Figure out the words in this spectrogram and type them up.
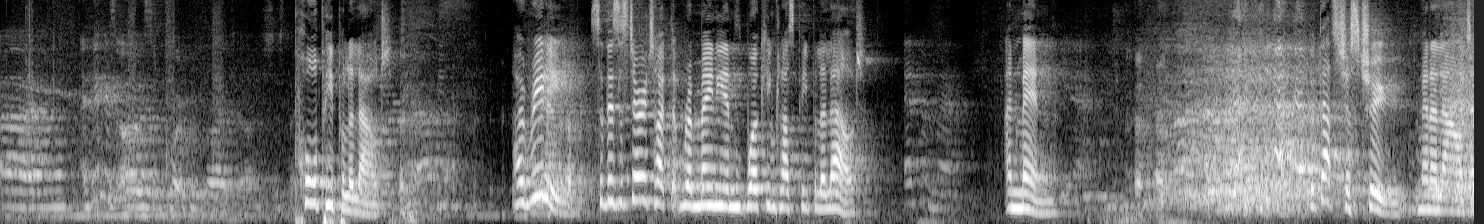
Um, I think it's always the poor people. It's just like, Poor people are loud. Oh, really? So there's a stereotype that Romanian working class people are loud? And men? But that's just true. Men are louder.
